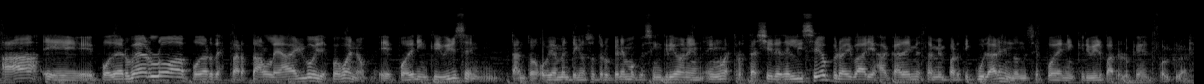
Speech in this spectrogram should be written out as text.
a eh, poder verlo, a poder despertarle algo y después, bueno, eh, poder inscribirse en, tanto obviamente que nosotros queremos que se inscriban en, nuestros talleres del liceo, pero hay varias academias también particulares en donde se pueden inscribir para lo que es el folclore.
